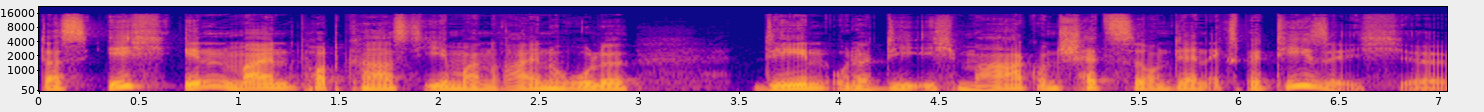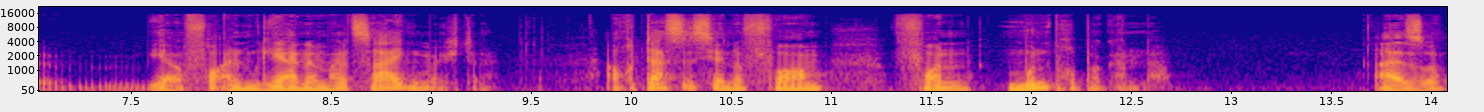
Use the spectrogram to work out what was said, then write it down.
dass ich in meinen Podcast jemanden reinhole, den oder die ich mag und schätze und deren Expertise ich äh, ja vor allem gerne mal zeigen möchte. Auch das ist ja eine Form von Mundpropaganda. Also,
